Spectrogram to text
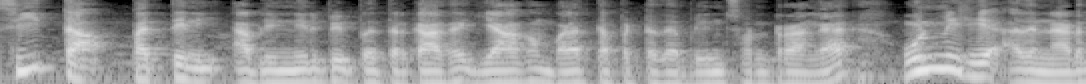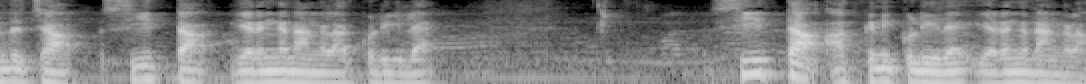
சீதா பத்தினி அப்படின்னு நிரூபிப்பதற்காக யாகம் வளர்த்தப்பட்டது அப்படின்னு சொல்றாங்க. உண்மையிலேயே அது நடந்துச்சா? சீதா இறங்குனாங்களா குழியில? சீதா அக்னி குழியில இறங்குனாங்களா?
